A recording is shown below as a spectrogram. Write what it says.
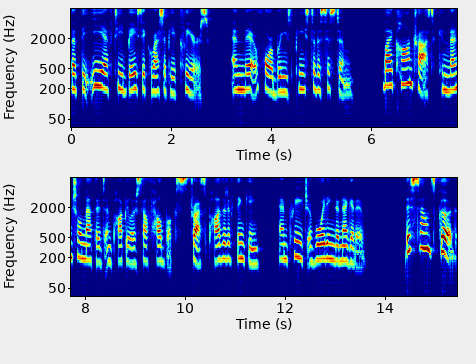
that the EFT basic recipe clears and therefore brings peace to the system. By contrast, conventional methods and popular self help books stress positive thinking and preach avoiding the negative. This sounds good,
